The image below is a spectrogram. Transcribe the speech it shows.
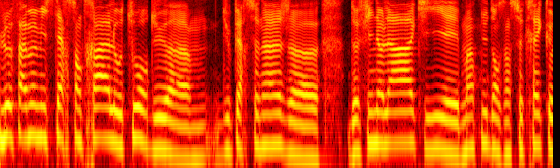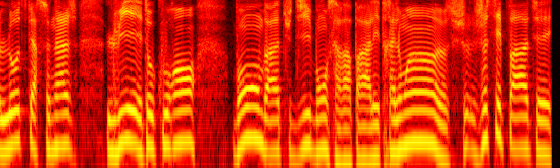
Le fameux mystère central autour du, euh, du personnage euh, de Finola qui est maintenu dans un secret que l'autre personnage, lui, est au courant. Bon, bah, tu te dis, bon, ça va pas aller très loin. Euh, Je, je sais pas. tu sais.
